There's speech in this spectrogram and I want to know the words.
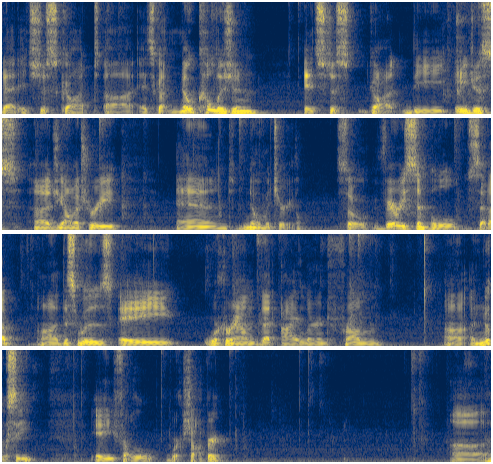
that it's just got uh, it's got no collision, it's just got the Aegis uh, geometry and no material. So very simple setup. Uh, this was a workaround that I learned from uh, Anuxi, a fellow workshopper. Uh,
